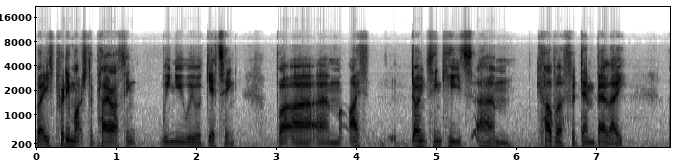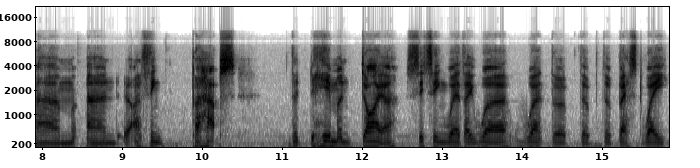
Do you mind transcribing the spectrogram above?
But he's pretty much the player I think we knew we were getting. But uh, um, I th- don't think he's um, cover for Dembele, um, and I think perhaps the him and Dier sitting where they were weren't the, the, the best way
